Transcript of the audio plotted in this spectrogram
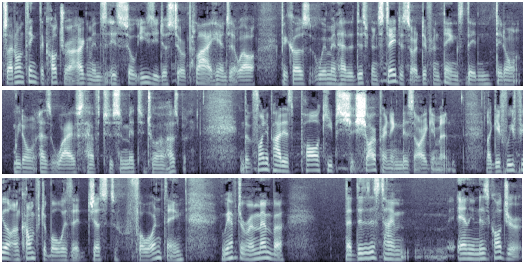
so I don't think the cultural argument is so easy just to apply here and say, well, because women had a different status or different things, they they don't we don't as wives have to submit to our husband. And the funny part is Paul keeps sh- sharpening this argument. Like if we feel uncomfortable with it, just for one thing, we have to remember that this, time and in this culture,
